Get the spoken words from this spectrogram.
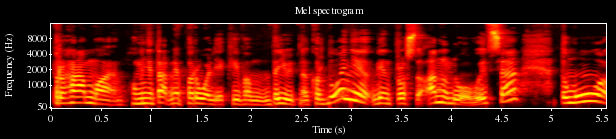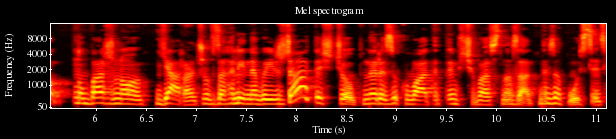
програма гуманітарний пароль, який вам дають на кордоні, він просто анульовується. Тому ну бажано я раджу взагалі не виїжджати, щоб не ризикувати тим, що вас назад не запустять.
